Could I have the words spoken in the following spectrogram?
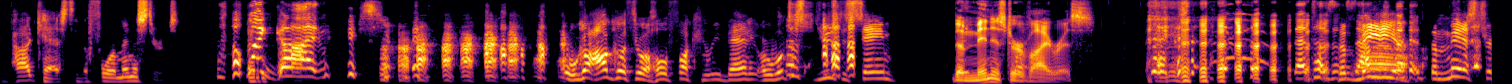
the podcast to the four ministers. Oh my god. We'll go. I'll go through a whole fucking rebanding, or we'll just use the same The minister virus. that doesn't the sound media, good. the minister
